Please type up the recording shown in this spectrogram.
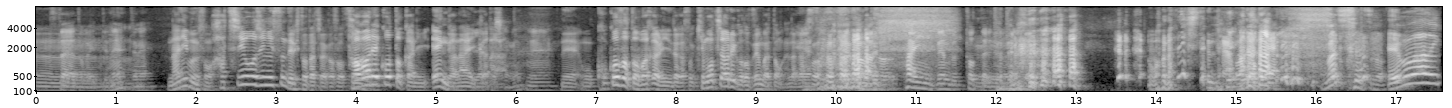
うんツタヤとか行ってね。何分その八王子に住んでる人たちだからそうタワレコとかに縁がないいからね。ねねもうここぞとばかりにだからそう気持ち悪いこと全部やったもんね。だからサイン全部取ったり取ったりもう何してんだよ。マジでマジで m 1 1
